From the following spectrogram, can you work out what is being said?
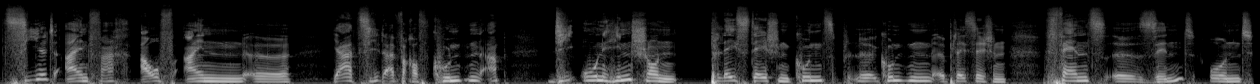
zielt einfach auf einen, äh, ja, zielt einfach auf Kunden ab, die ohnehin schon PlayStation Kunst, äh, Kunden, äh, PlayStation Fans äh, sind und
